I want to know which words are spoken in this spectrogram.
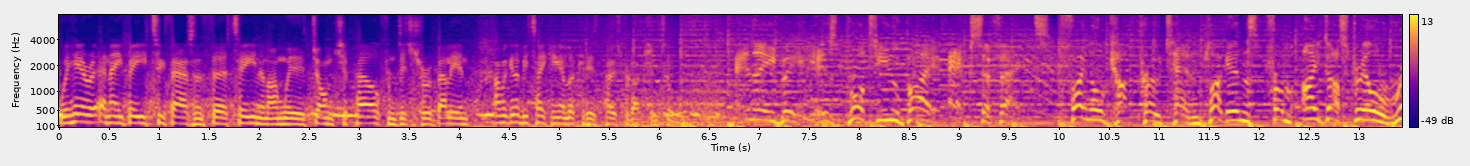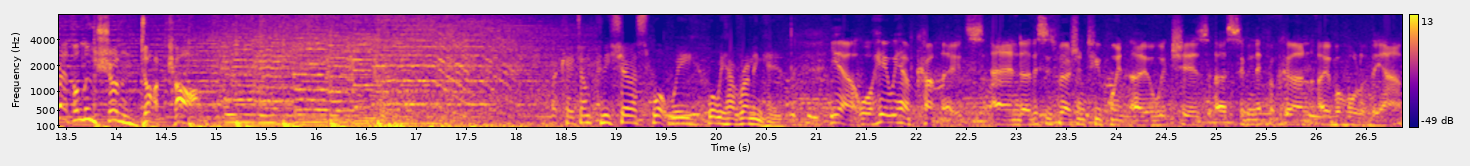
We're here at NAB 2013 and I'm with Jon Chappell from Digital Rebellion and we're going to be taking a look at his post-production tools. NAB is brought to you by X-Effects, Final Cut Pro 10 plugins from industrialrevolution.com. Okay, Jon, can you show us what we what we have running here? Yeah, well, here we have Cut Notes, and uh, this is version 2.0, which is a significant overhaul of the app.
